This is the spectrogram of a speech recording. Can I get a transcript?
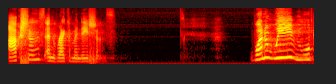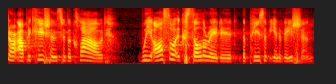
actions and recommendations. When we moved our applications to the cloud, we also accelerated the pace of innovation.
